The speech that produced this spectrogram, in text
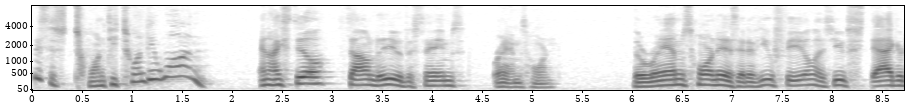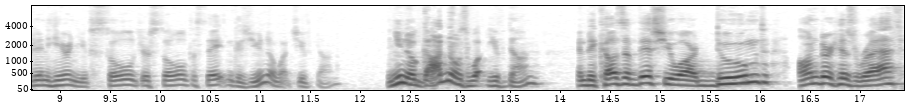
This is 2021. And I still sound to you the same ram's horn. The ram's horn is that if you feel as you've staggered in here and you've sold your soul to Satan because you know what you've done, and you know God knows what you've done, and because of this you are doomed under his wrath,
